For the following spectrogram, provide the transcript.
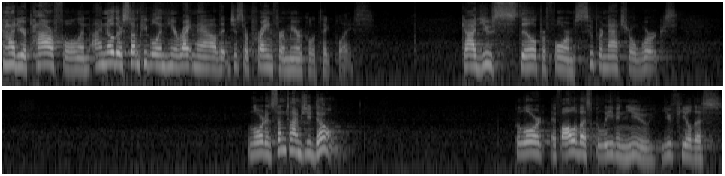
God, you're powerful. And I know there's some people in here right now that just are praying for a miracle to take place. God, you still perform supernatural works. Lord, and sometimes you don't. But Lord, if all of us believe in you, you've healed us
